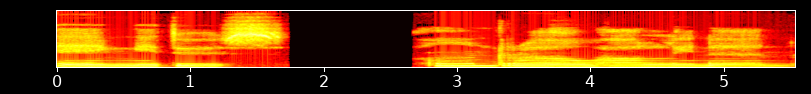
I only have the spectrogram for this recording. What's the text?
Hengitys on rauhallinen.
